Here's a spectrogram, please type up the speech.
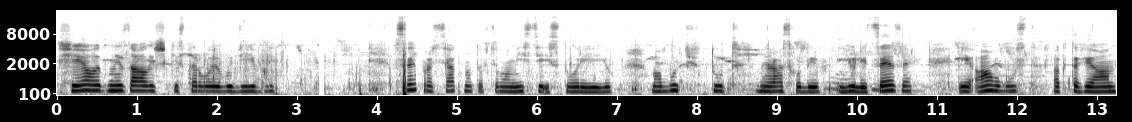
Ще одні залишки старої будівлі. Все просякнуто в цьому місці історією. Мабуть, тут не раз ходив Юлій Цезарь, і Август Октавіан,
